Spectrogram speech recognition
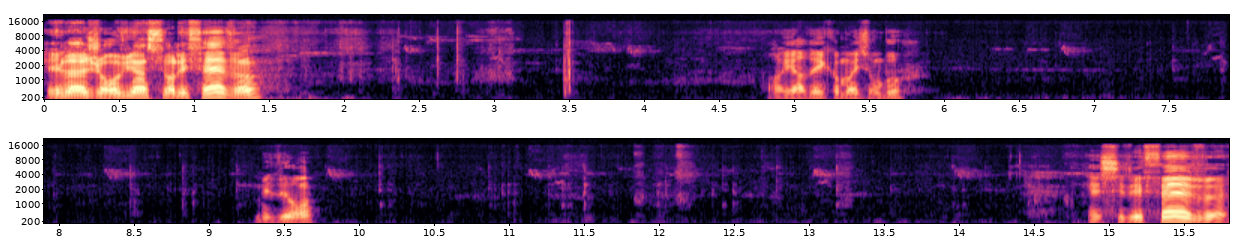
Et là, je reviens sur les fèves. Hein. Regardez comment ils sont beaux. Mes deux rangs. Et c'est des fèves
